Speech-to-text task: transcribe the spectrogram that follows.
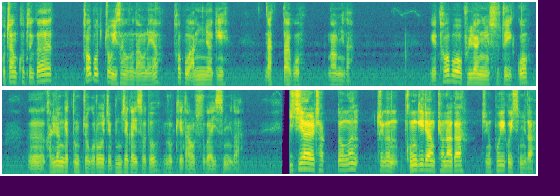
고장 코드가 터보 쪽 이상으로 나오네요. 터보 압력이 낮다고 나옵니다. 이게 터보 불량일 수도 있고 어, 관련 계통 쪽으로 이제 문제가 있어도 이렇게 나올 수가 있습니다. EGR 작동은 지금 공기량 변화가 지금 보이고 있습니다.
